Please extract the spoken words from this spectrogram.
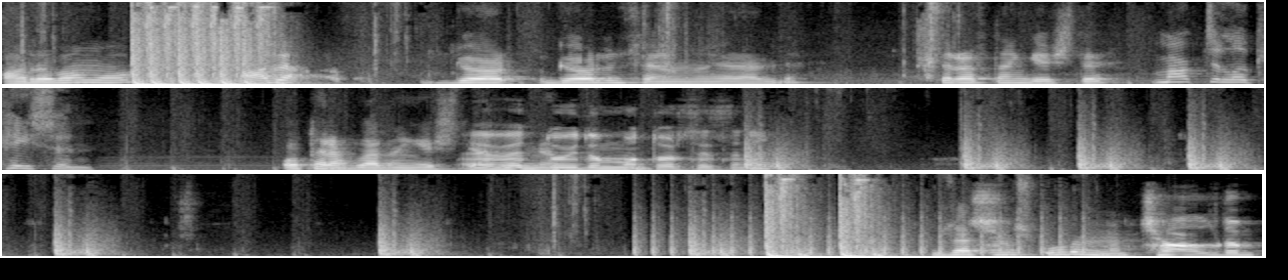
Araba mı o? Abi gör, gördün sen onu herhalde. Şu taraftan geçti. Marked a location. O taraflardan geçti. yani, evet bilmiyorum. duydum motor sesini. Uzatılmış buldun mu? Çaldım.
